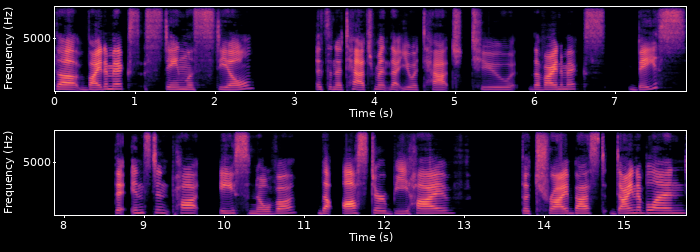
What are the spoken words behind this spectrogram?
the Vitamix stainless steel. It's an attachment that you attach to the Vitamix base the Instant Pot Ace Nova, the Oster Beehive, the TriBest Dynablend,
